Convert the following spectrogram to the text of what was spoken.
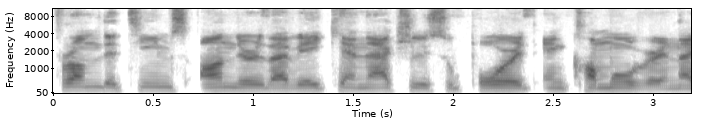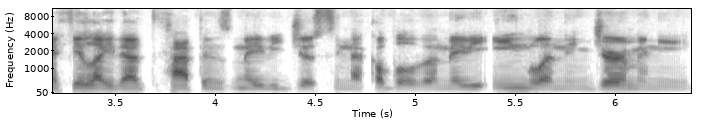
from the teams under that they can actually support and come over. And I feel like that happens maybe just in a couple of them, maybe England and Germany.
